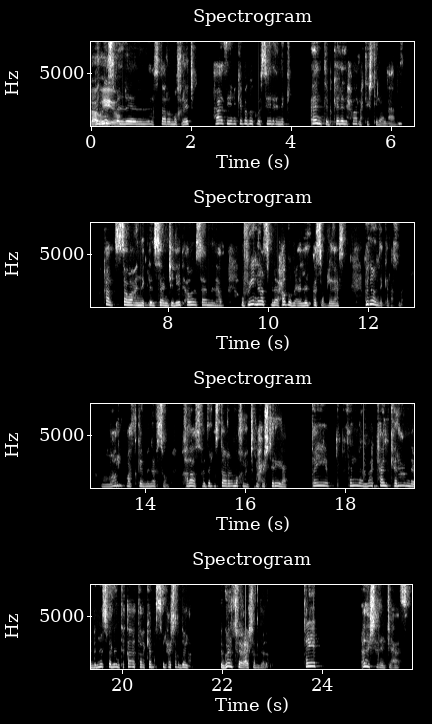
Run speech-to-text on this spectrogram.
لا بالنسبة للإصدار المخرج هذه يعني كيف أقول لك وسيلة إنك أنت بكل الاحوال راح تشتري العابنا خلاص سواء إنك إنسان جديد أو إنسان من هذا. وفي ناس بلاحظهم يعني للأسف للأسف بدون ذكر أسماء مره واثقين من نفسهم خلاص هذا الإصدار المخرج راح أشتريها. طيب إحنا ما كان كلامنا بالنسبة للانتقاد ترى كان بس بال 10 دولار. يقول ادفع 10 دولار. طيب أنا شاري الجهاز.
